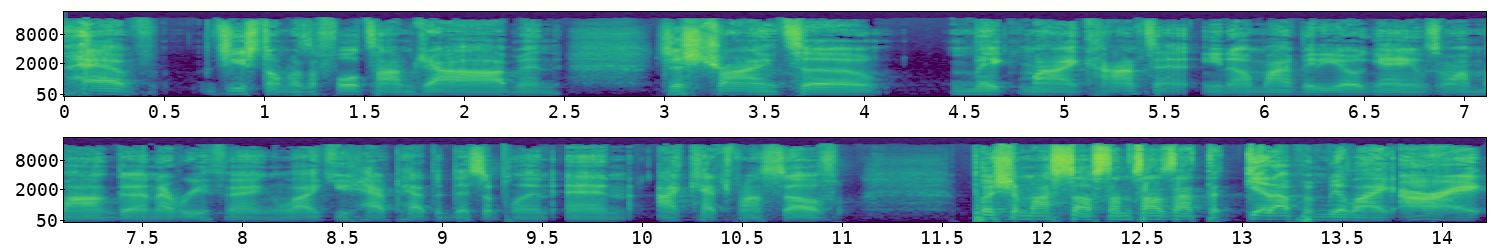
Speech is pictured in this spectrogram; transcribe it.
have G Storm as a full time job and just trying to make my content, you know, my video games, my manga, and everything. Like, you have to have the discipline. And I catch myself pushing myself. Sometimes I have to get up and be like, all right,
